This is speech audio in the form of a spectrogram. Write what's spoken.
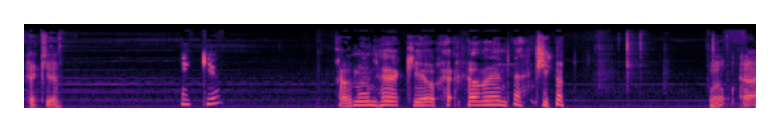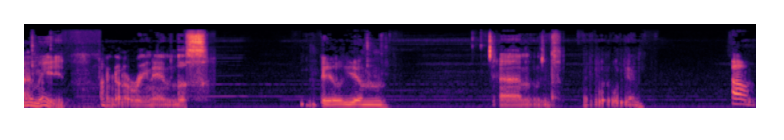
Heck you. Thank you. Come and heck you, come and heck you. Well, Uh, we made it. I'm gonna rename this. Billiam and William. Oh,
